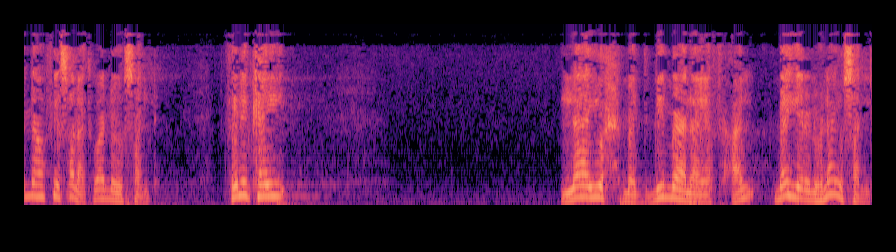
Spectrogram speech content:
أنه في صلاة وأنه يصلي. فلكي لا يحمد بما لا يفعل بين أنه لا يصلي.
